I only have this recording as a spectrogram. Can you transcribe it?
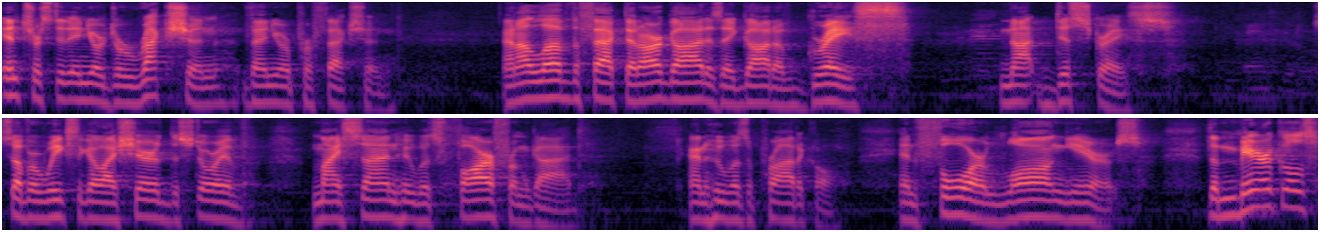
interested in your direction than your perfection. And I love the fact that our God is a God of grace, not disgrace. Several weeks ago, I shared the story of my son who was far from God and who was a prodigal, and four long years. The miracles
